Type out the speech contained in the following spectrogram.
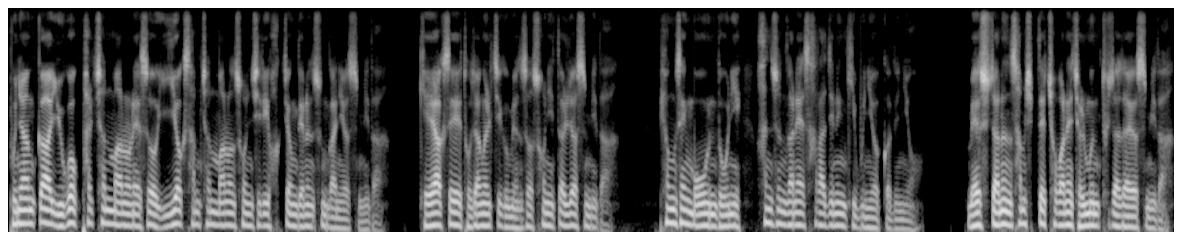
분양가 6억 8천만 원에서 2억 3천만 원 손실이 확정되는 순간이었습니다. 계약서에 도장을 찍으면서 손이 떨렸습니다. 평생 모은 돈이 한순간에 사라지는 기분이었거든요. 매수자는 30대 초반의 젊은 투자자였습니다.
